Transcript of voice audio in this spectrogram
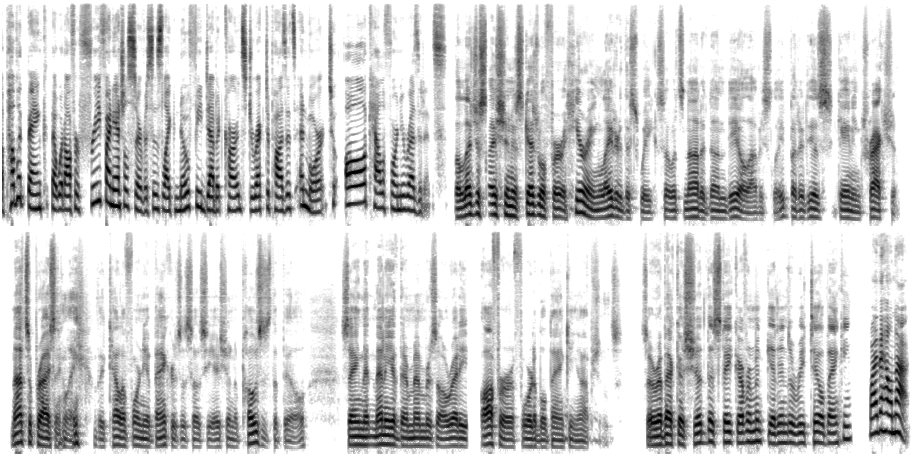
a public bank that would offer free financial services like no fee debit cards, direct deposits, and more to all California residents. The legislation is scheduled for a hearing later this week, so it's not a done deal, obviously, but it is gaining traction. Not surprisingly, the California Bankers Association opposes the bill, saying that many of their members already offer affordable banking options. So, Rebecca, should the state government get into retail banking? Why the hell not?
